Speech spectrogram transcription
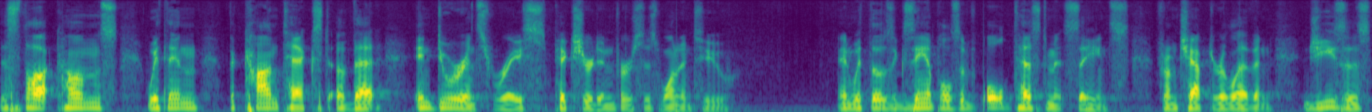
This thought comes within the context of that endurance race pictured in verses 1 and 2. And with those examples of Old Testament saints from chapter 11, Jesus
